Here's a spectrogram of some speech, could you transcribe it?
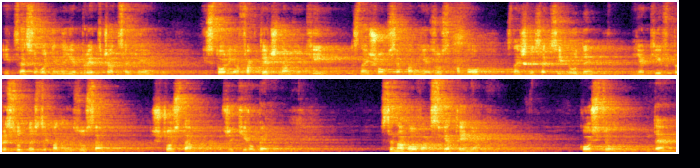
І це сьогодні не є притча, це є історія фактична, в якій знайшовся пан Єсус, або знайшлися ці люди, які в присутності пана Ісуса щось там в житті робили. Синагога, святиня, костюл, де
